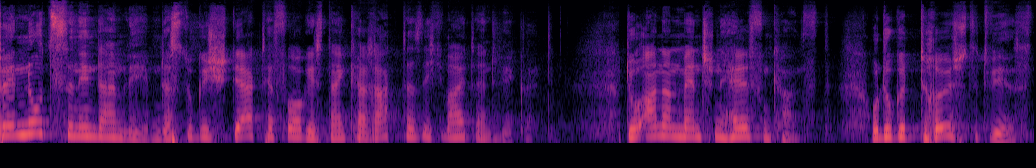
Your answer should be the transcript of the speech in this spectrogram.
benutzen in deinem Leben, dass du gestärkt hervorgehst, dein Charakter sich weiterentwickelt, du anderen Menschen helfen kannst und du getröstet wirst.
